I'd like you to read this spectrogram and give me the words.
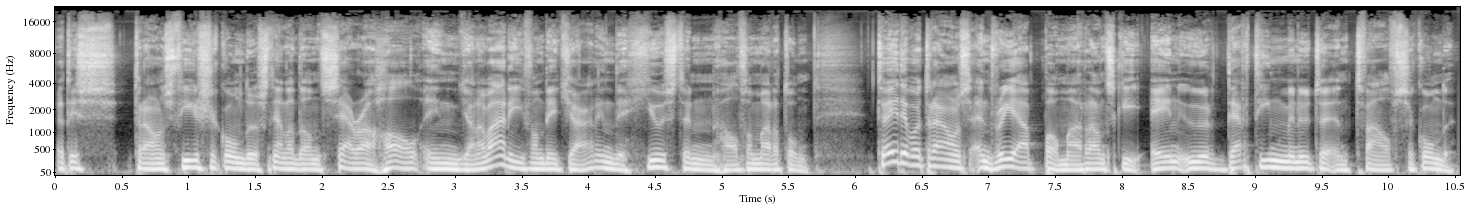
Het is trouwens 4 seconden sneller dan Sarah Hall in januari van dit jaar in de Houston halve marathon. Tweede wordt trouwens Andrea Pomaranski, 1 uur 13 minuten en 12 seconden.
